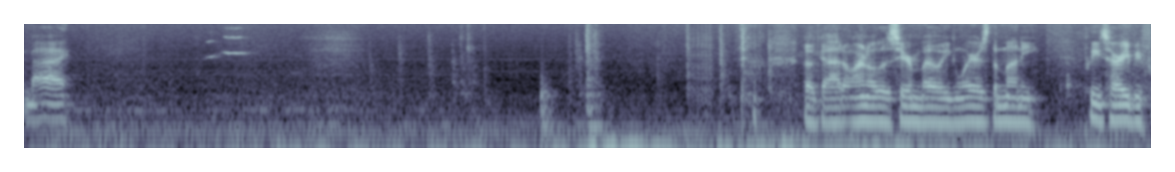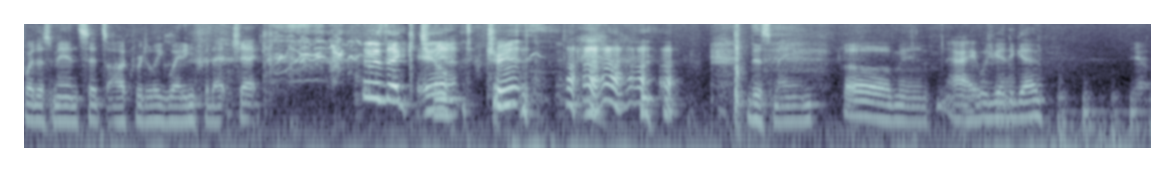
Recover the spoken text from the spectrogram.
Bye. Oh God, Arnold is here mowing. Where's the money? Please hurry before this man sits awkwardly waiting for that check. Who is that? Kale? Trent. Trent. This man. oh man. All right, we're good to go? Yep.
